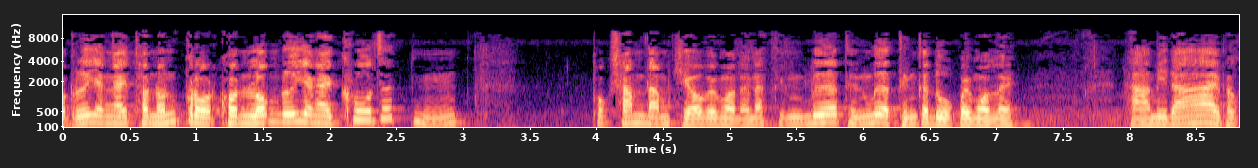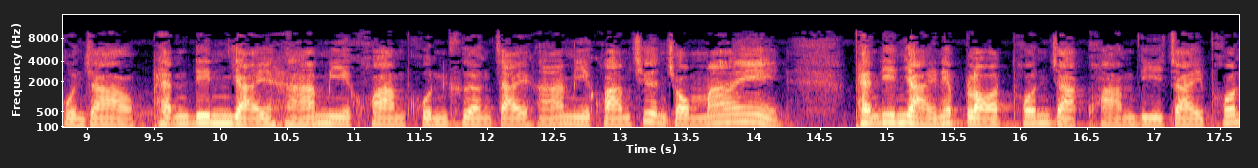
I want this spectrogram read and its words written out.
ธหรือยังไงถนนโกรธคนล้มหรือยังไงครูดซะพกช้ำดำเขียวไปหมดนะถึงเลือดถึงเลือดถึงกระดูกไปหมดเลย หาไม่ได้พระคุณเจ้า แผ่นดินใหญ่หามีความขุนเคืองใจ หามีความชื่นชมไม่แผ่นดินใหญ่เนี่ยปลอดพ้นจากความดีใจ พ้น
